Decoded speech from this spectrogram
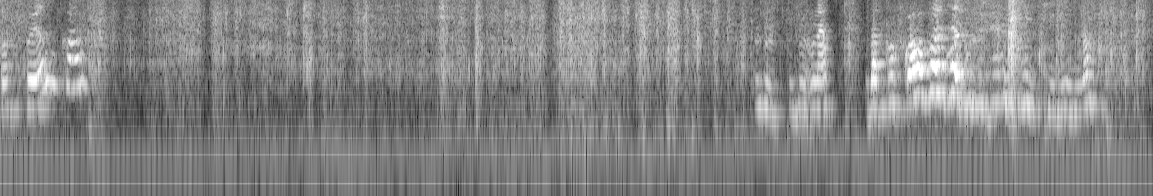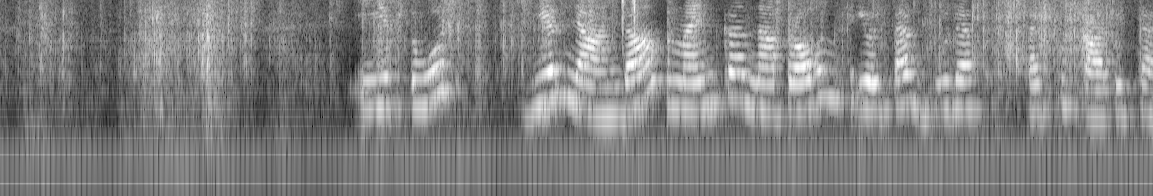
посилка. Запакована дуже надійно. І тут гірлянда маленька на проволоці, і ось так буде спускатися.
